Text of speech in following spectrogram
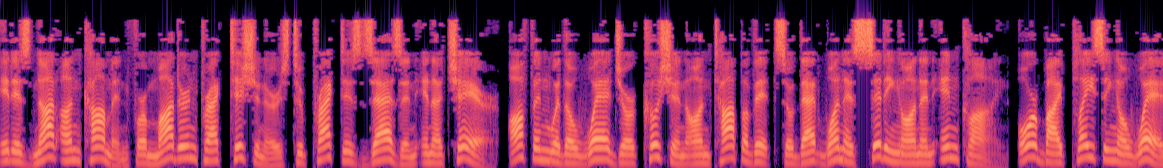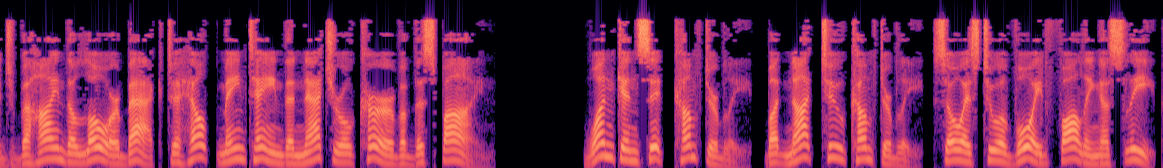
it is not uncommon for modern practitioners to practice zazen in a chair, often with a wedge or cushion on top of it so that one is sitting on an incline, or by placing a wedge behind the lower back to help maintain the natural curve of the spine. One can sit comfortably, but not too comfortably, so as to avoid falling asleep.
